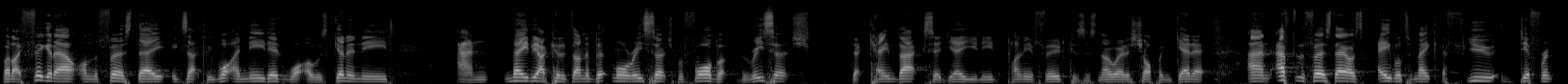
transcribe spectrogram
But I figured out on the first day exactly what I needed, what I was going to need, and maybe I could have done a bit more research before, but the research that came back said, yeah, you need plenty of food because there's nowhere to shop and get it. And after the first day, I was able to make a few different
